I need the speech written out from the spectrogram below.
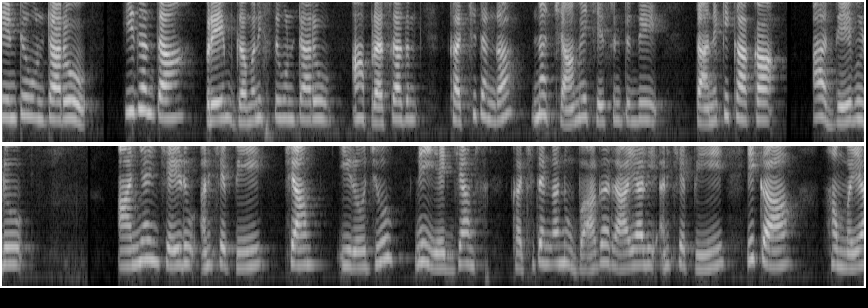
తింటూ ఉంటారు. ఇదంతా ప్రేమ్ గమనిస్తూ ఉంటారు. ఆ ప్రసాదం ఖచ్చితంగా నా చామే చేసుంటుంది. తనకి కాక ఆ దేవుడు అన్యాయం చేయడు అని చెప్పి చామ్ ఈరోజు నీ ఎగ్జామ్స్ ఖచ్చితంగా నువ్వు బాగా రాయాలి అని చెప్పి ఇక అమ్మయ్య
